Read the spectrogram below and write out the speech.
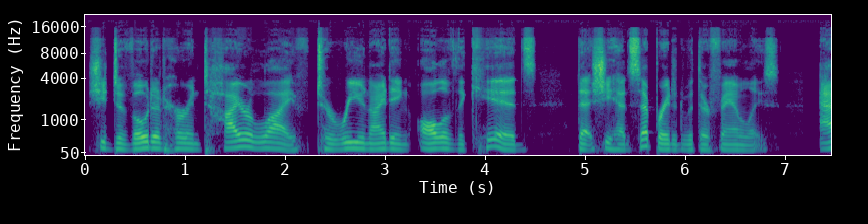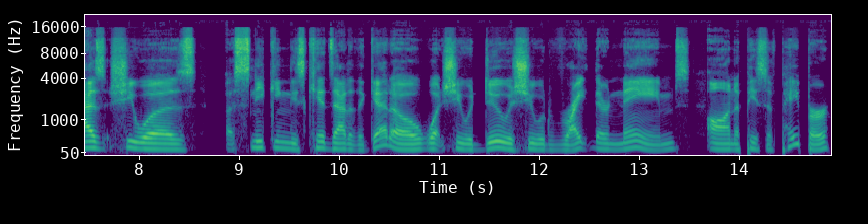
she devoted her entire life to reuniting all of the kids that she had separated with their families. as she was uh, sneaking these kids out of the ghetto, what she would do is she would write their names on a piece of paper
